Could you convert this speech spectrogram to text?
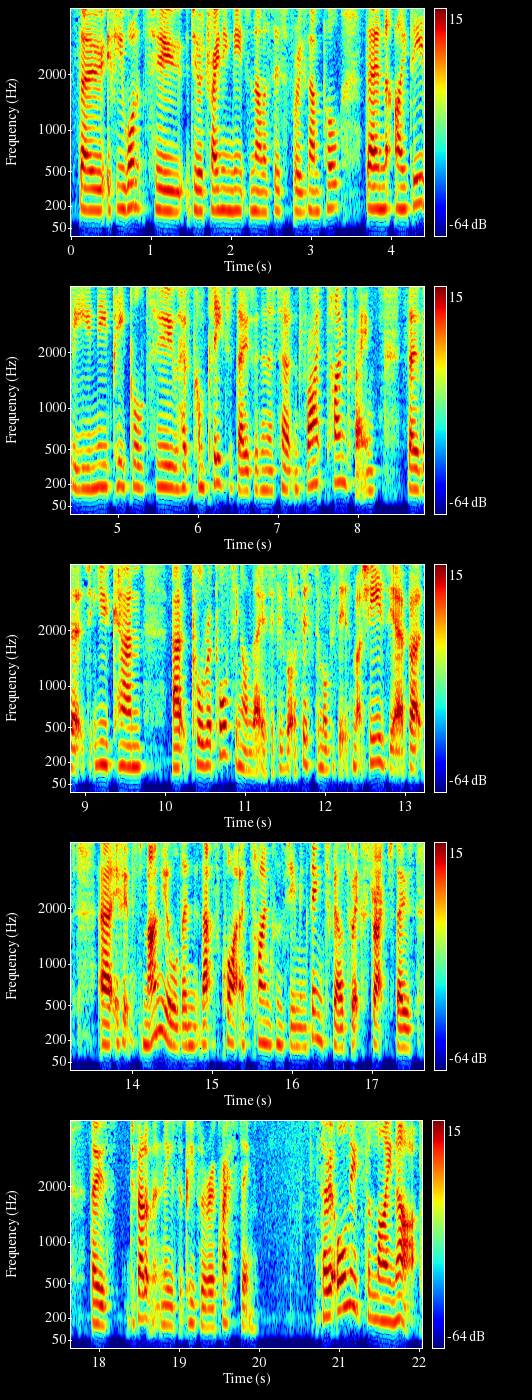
So, if you want to do a training needs analysis, for example, then ideally you need people to have completed those within a certain time frame so that you can. Uh, pull reporting on those. If you've got a system, obviously it's much easier. But uh, if it's manual, then that's quite a time-consuming thing to be able to extract those those development needs that people are requesting. So it all needs to line up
